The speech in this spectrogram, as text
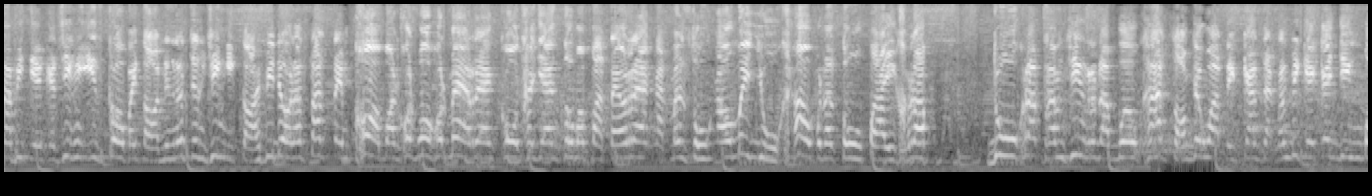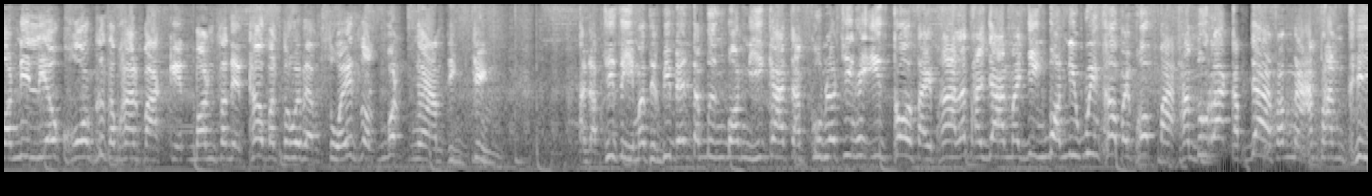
อันดับที่5พี่เจมส์แกันชิงให้อิสโก้ไปต่อหนึ่งแล้วจึงชิงอีกต่อให้พี่โดแล้วซัดเต็มข้อบอลโคตรพ่อโคตรแม่แรงโกทะแยงตัวมาปัดแต่แรงอัดมันสูงเอาไม่อยู่เข้าประตูไปครับ ดูครับทำชิงระดับเวิลด์คลาสสองจังหวะติดกันจากนั้นพี่เกก็ยิงบอลนี่เลี้ยวโค้งขึ้นสะพานปากเกร็ดบอลเสด็จเข้าประตูไปแบบสวยสดงดงามจริง ๆอันดับที่ 4 มาถึงพี่เบนซ์ตะบึงบอลหนีการจับกลุ่มแล้วชิงให้อิสโก้ใส่พาและทะยานมายิงบอลนี่วิ่งเข้าไปพบปะทำธุระกับย่าสนามทันที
